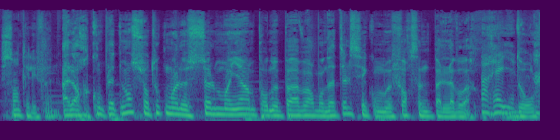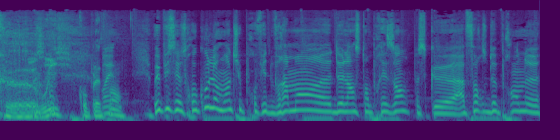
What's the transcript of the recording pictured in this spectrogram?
sans téléphone? Alors complètement, surtout que moi le seul moyen pour ne pas avoir mon Natel, c'est qu'on me force à ne pas l'avoir. Pareil. Donc euh, oui, complètement. Ouais. Oui, puis c'est trop cool. Au moins, tu profites vraiment de l'instant présent. Parce que, à force de prendre euh,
